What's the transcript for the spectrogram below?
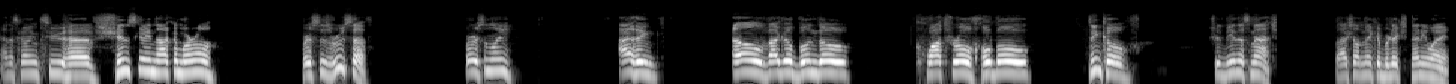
and it's going to have Shinsuke Nakamura versus Rusev. Personally, I think El Vagabundo Cuatro Hobo Cinco should be in this match. But I shall make a prediction anyway.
